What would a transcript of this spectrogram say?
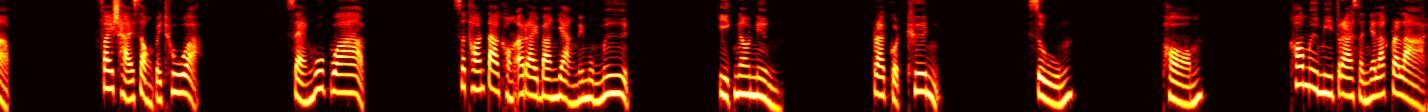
มับ ไฟฉายส่องไปทั่ว แสงวูบวาบ สะท้อนตาของอะไรบางอย่างในมุมมืด อีกเงาหนึ่ง ปรากฏขึ้น สูง ผอม ข้อมือมีตราสัญลักษณ์ประหลาด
